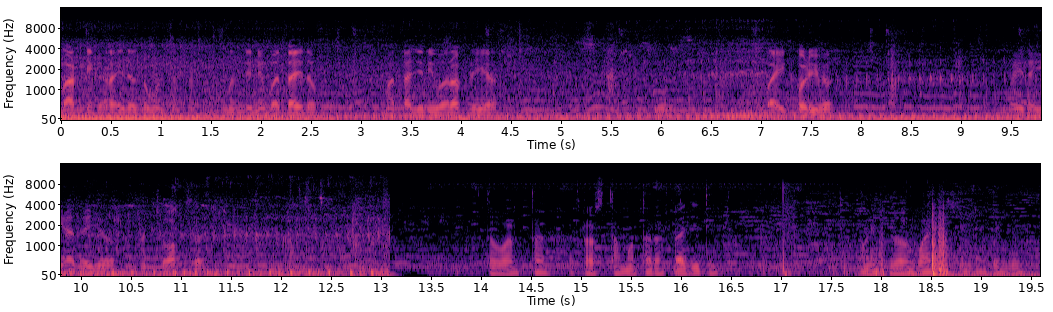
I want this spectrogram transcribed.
બહારથી કરાવી દઉં તમને દર્શન. મંદિરને બતાવી દો માતાજીની વરખ રહી બાઈક પડ્યું ભાઈ તૈયાર થઈ ગયો. ચોક છે. તો વળતા રસ્તામાં તરફ લાગી હતી. પણ એક જો ઊભા રહી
